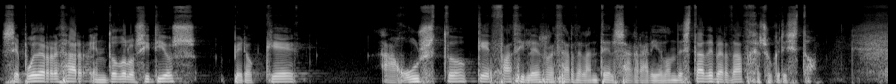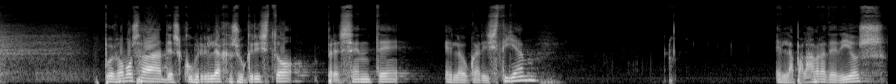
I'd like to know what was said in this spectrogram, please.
Se puede rezar en todos los sitios, pero qué a gusto, qué fácil es rezar delante del sagrario, donde está de verdad Jesucristo. Pues vamos a descubrirle a Jesucristo presente en la Eucaristía, en la palabra de Dios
